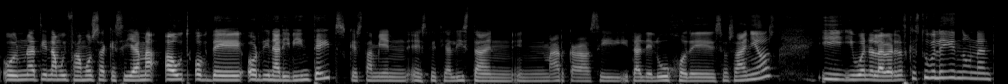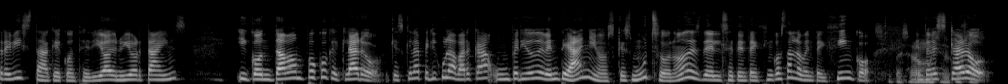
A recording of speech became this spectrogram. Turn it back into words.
o en una tienda muy famosa que se llama Out of the Ordinary Vintage, que es también especialista en, marcas y, y tal de lujo de esos años. Y, y bueno, la verdad es que estuve leyendo una entrevista que concedió a The New York Times y contaba un poco que, claro, que es que la película abarca un periodo de 20 años, que es mucho, ¿no? Desde el 75 hasta el 95. Sí, pasaron Entonces, claro, cosas.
